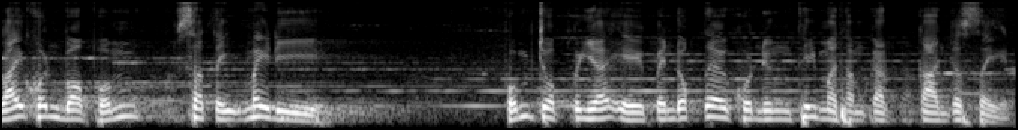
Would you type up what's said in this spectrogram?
หลายคนบอกผมสติไม่ดี ผมจบปริญญาเอกเป็นด็อกเตอร์คนหนึ่งที่มาทำการเกษตร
